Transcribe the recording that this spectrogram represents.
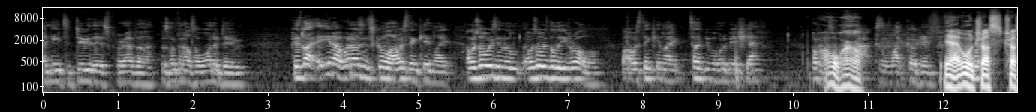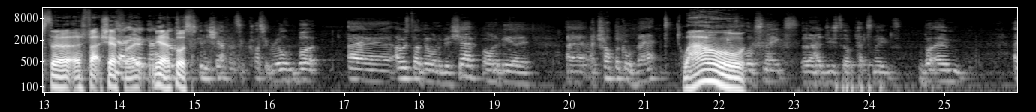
I need to do this forever. There's nothing else I want to do. Because like you know, when I was in school, I was thinking like I was always in the I was always the lead role, but I was thinking like telling people I want to be a chef. Oh, wow. I like cooking. Yeah, everyone trusts trusts a, a fat chef, yeah, right? Yeah, of course. Skinny chef, that's a classic rule. But uh, I was telling people I want to be a chef. I want to be a a, a tropical vet. Wow. I love snakes, and I used to have pet snakes. But um, I,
